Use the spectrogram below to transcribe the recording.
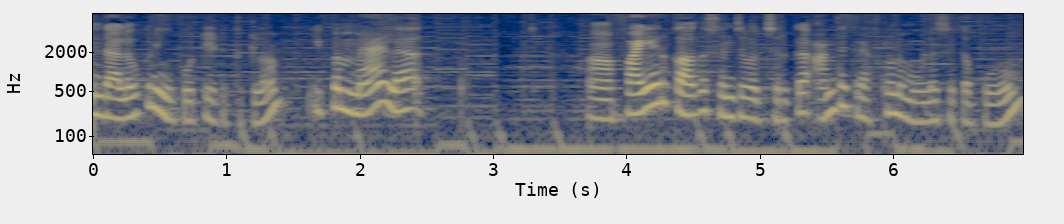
இந்த அளவுக்கு நீங்கள் போட்டு எடுத்துக்கலாம். இப்போ மேலே ஃபயருக்காக செஞ்சு வச்சுருக்க அந்த கிராஃப்ட்டும் நம்ம உள்ளே சேர்க்க போகிறோம்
